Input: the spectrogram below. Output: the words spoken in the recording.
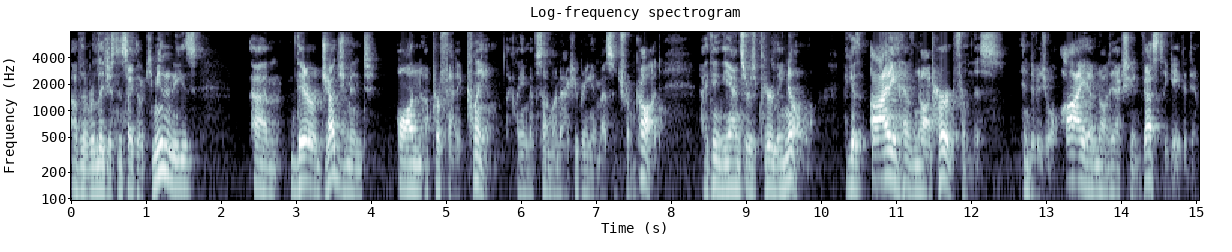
of the religious and secular communities, um, their judgment on a prophetic claim? The claim of someone actually bringing a message from God? I think the answer is clearly no, because I have not heard from this individual. I have not actually investigated him.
